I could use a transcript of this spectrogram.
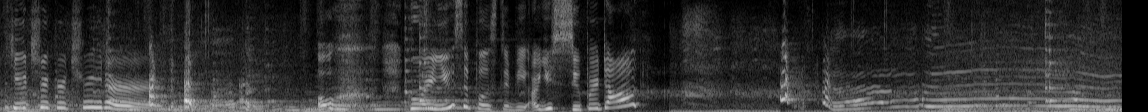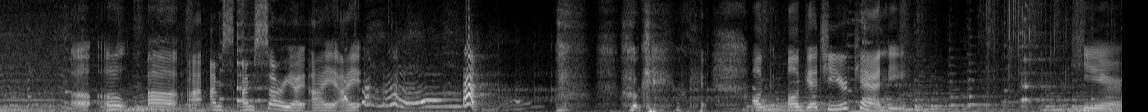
Cute trick-or-treater. Oh, who are you supposed to be? Are you Super Dog? Uh, oh, uh, I, I'm, I'm sorry, I, I, I... Okay, okay, I'll, I'll get you your candy. Here,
